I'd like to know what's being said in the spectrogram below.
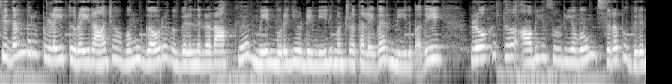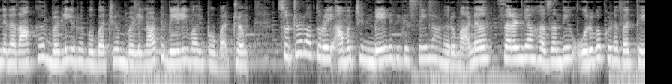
சிதம்பர பிள்ளை துரை ராஜாவும் கௌரவ விருந்தினராக மேன்முறையீடு நீதிமன்ற தலைவர் நீதிபதி ரோஹத்து அபியசூரியவும் சிறப்பு விருந்தினராக வெளியுறவு மற்றும் வெளிநாட்டு வேலைவாய்ப்பு மற்றும் சுற்றுலாத்துறை அமைச்சின் மேலதிக செயலாளருமான சரண்யா ஹசந்தி உருவக்குடவ தே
